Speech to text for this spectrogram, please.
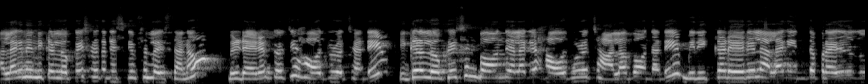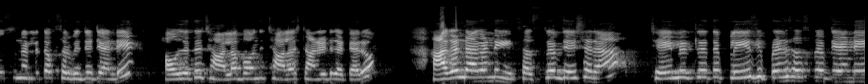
అలాగే నేను ఇక్కడ లొకేషన్ అయితే డిస్క్రిప్షన్లో ఇస్తాను. మీరు డైరెక్ట్ వచ్చి హౌస్ చూడొచ్చండి. ఇక్కడ లొకేషన్ బాగుంది అలాగే హౌస్ కూడా చాలా బాగుందండి. మీరు ఇక్కడ ఏరియాలో అలాగే ఇంత ప్రైజ్ చూస్తున్నట్లయితే ఒకసారి విజిట్ చేయండి. హౌస్ అయితే చాలా బాగుంది చాలా స్టాండర్డ్ కట్టారు. ఆగండి ఆగండి. సబ్స్క్రైబ్ చేశారా? చేయనట్లయితే ప్లీజ్ ఇప్పుడైనా సబ్స్క్రైబ్ చేయండి.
